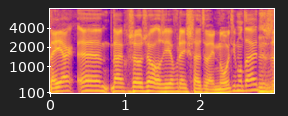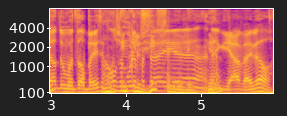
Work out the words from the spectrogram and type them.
Nee, ja, uh, nou, sowieso, als hierover sluiten wij nooit iemand uit. Dus mm -hmm. dat doen we het al beter. Oh, Onze moederpartij. Uh, ja. Denk, ja, wij wel.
